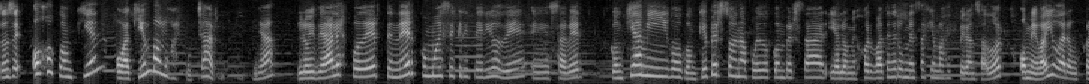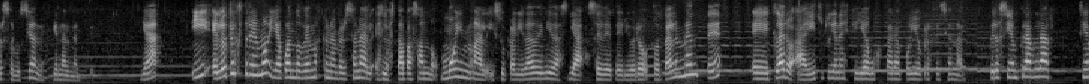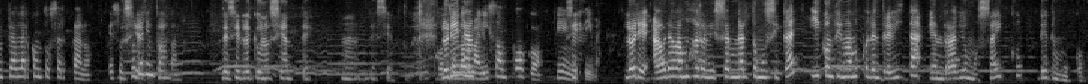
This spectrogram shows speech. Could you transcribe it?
Entonces, ojo con quién o a quién vamos a escuchar, ¿ya? Lo ideal es poder tener como ese criterio de eh, saber con qué amigo, con qué persona puedo conversar y a lo mejor va a tener un mensaje más esperanzador o me va a ayudar a buscar soluciones finalmente, ¿ya? Y el otro extremo, ya cuando vemos que una persona lo está pasando muy mal y su calidad de vida ya se deterioró totalmente, eh, claro, ahí tú tienes que ya buscar apoyo profesional, pero siempre hablar, siempre hablar con tus cercanos. Eso es súper importante. Decir lo que uno siente. Mm, es cierto. Normaliza un poco. Dime, dime. Lore, ahora vamos a realizar un alto musical y continuamos con la entrevista en Radio Mosaico de Temuco.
